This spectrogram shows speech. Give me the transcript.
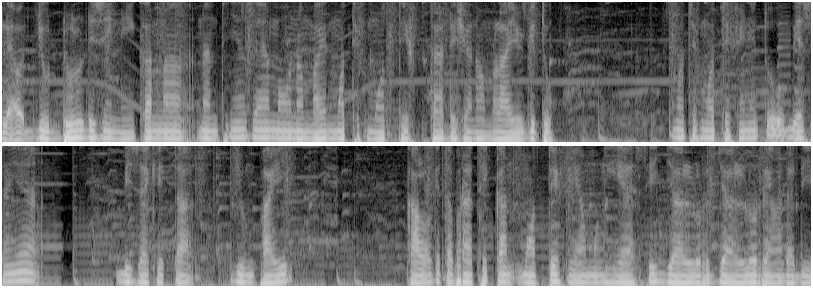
layout judul di sini karena nantinya saya mau nambahin motif-motif tradisional Melayu gitu. Motif-motif ini tuh biasanya bisa kita jumpai kalau kita perhatikan motif yang menghiasi jalur-jalur yang ada di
